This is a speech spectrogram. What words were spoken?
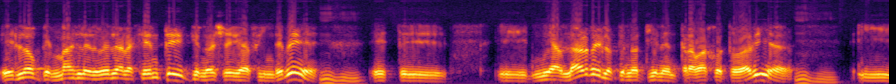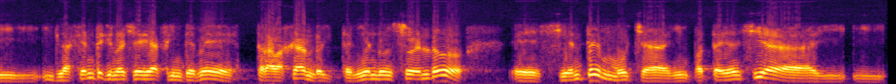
es lo que más le duele a la gente que no llegue a fin de mes. este, eh, ni hablar de los que no tienen trabajo todavía. y, y, la gente que no llegue a fin de mes trabajando y teniendo un sueldo eh, siente mucha impotencia y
